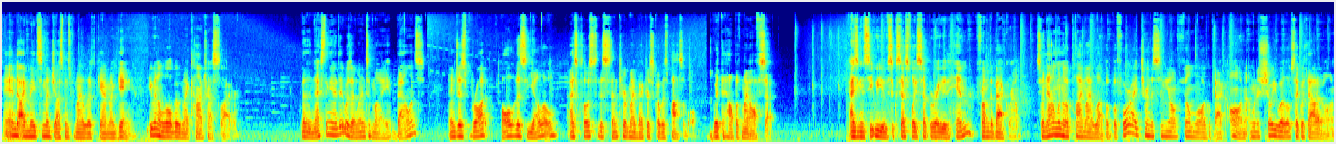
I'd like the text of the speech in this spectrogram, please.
And I made some adjustments with my lift gamma gain, even a little bit with my contrast slider. Then the next thing I did was I went into my balance and just brought all this yellow as close to the center of my vector scope as possible with the help of my offset. As you can see, we have successfully separated him from the background. So now I'm going to apply my LUT, but before I turn the Cineon film log back on, I'm going to show you what it looks like without it on.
